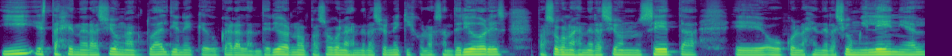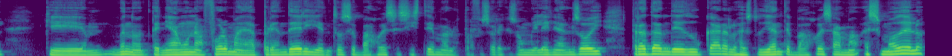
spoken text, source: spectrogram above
y esta generación actual tiene que educar a la anterior, ¿no? Pasó con la generación X con los anteriores, pasó con la generación Z eh, o con la generación millennial, que, mm, bueno, tenían una forma de aprender y entonces bajo ese sistema los profesores que son millennials hoy tratan de educar a los estudiantes bajo ese modelo.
